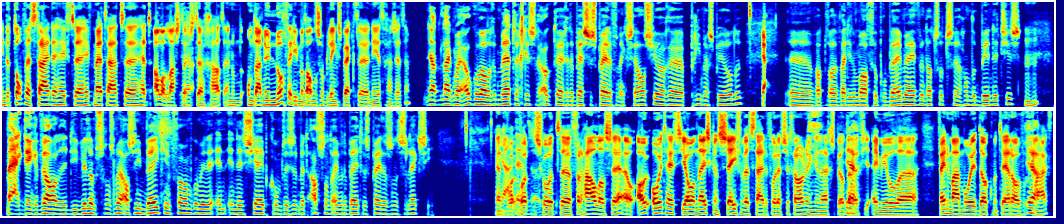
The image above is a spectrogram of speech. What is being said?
in de topwedstrijden heeft, eh, heeft Meta het, eh, het allerlastigste gehad. En om, om daar nu nog weer iemand anders op linksback te- neer te gaan zetten. Ja, het lijkt mij ook wel dat Mette gisteren ook tegen de beste speler van Excelsior eh, prima speelde. Ja. Eh, wat, wat, waar hij normaal veel problemen heeft met dat soort uh, handenbindertjes. Mhm. Maar ja, ik denk het wel. Die Willems, volgens mij, als hij een beetje in vorm komt, in, in, in een shape komt, is het met afstand een van de betere spelers van de selectie. Ja, het Ja, wordt, het een soort eh, verhaal als... Hè, ooit heeft Johan Neeskens zeven wedstrijden voor FC Groningen eh, gespeeld. Ja. Daar heeft je Emiel eh Venema een mooie documentaire over Ja. gemaakt.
